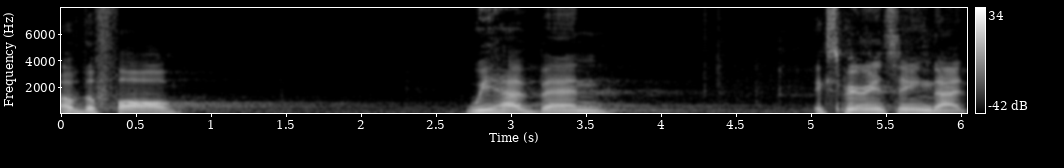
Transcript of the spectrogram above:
of the fall, we have been experiencing that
